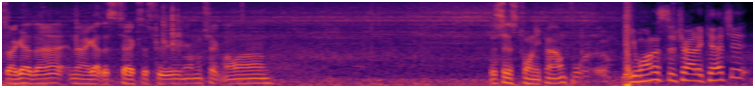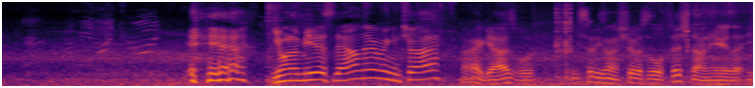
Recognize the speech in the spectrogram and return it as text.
So I got that, and then I got this Texas rig. I'm gonna check my line. This is 20 pound fluoro. You want us to try to catch it? yeah. You want to meet us down there? We can try. All right, guys. Well, he said he's going to show us a little fish down here that he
